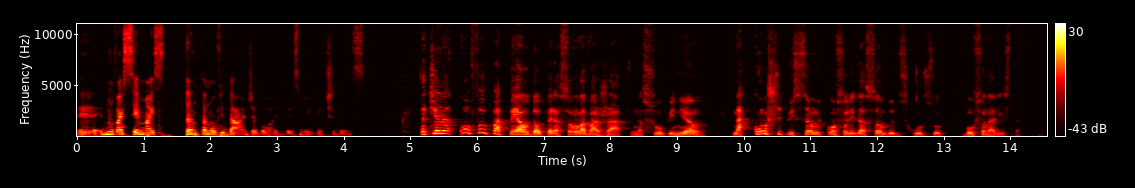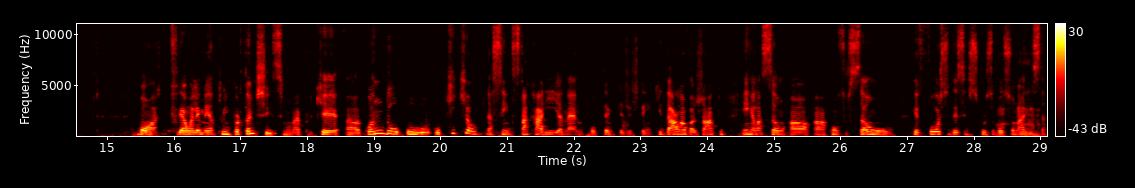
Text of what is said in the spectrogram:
é, não vai ser mais tanta novidade agora em 2022. Tatiana, qual foi o papel da Operação Lava Jato, na sua opinião, na constituição e consolidação do discurso bolsonarista? Bom, é um elemento importantíssimo, né? Porque uh, quando o, o que, que eu assim destacaria, né, no pouco tempo que a gente tem aqui da Lava Jato em relação à, construção, o reforço desse discurso bolsonarista,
